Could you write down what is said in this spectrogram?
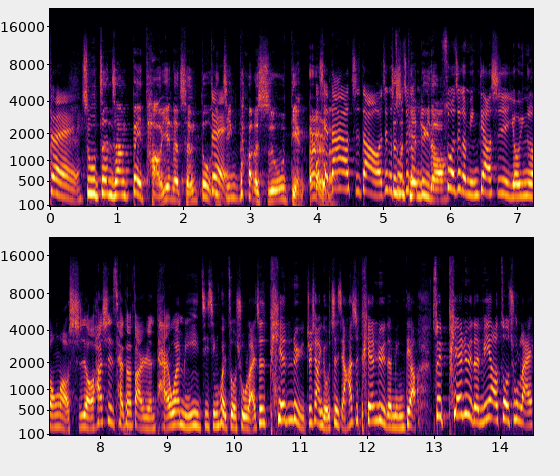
对，苏贞昌被讨厌的程度已经到了十五点二。而且大家要知道哦，这个做这个的哦，做这个民调是尤云龙老师哦，他是财团法人台湾民意基金会做出来，这是偏绿，就像有志讲，他是偏绿的民调，所以偏绿的民调做出来。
